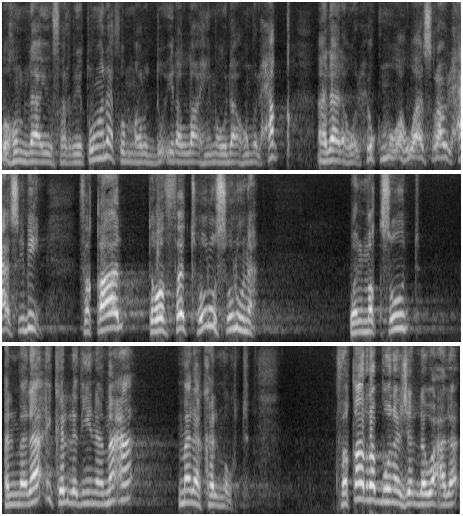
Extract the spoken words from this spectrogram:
وهم لا يفرطون ثم ردوا إلى الله مولاهم الحق ألا له الحكم وهو أسرع الحاسبين. فقال توفته رسلنا. والمقصود الملائكة الذين مع ملك الموت. فقال ربنا جل وعلا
